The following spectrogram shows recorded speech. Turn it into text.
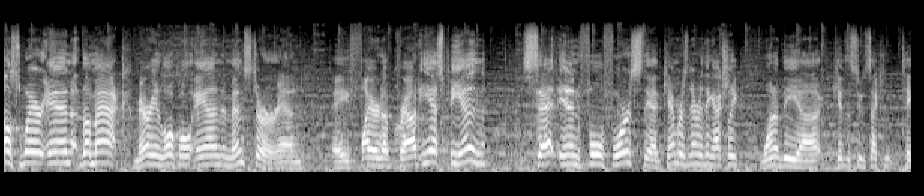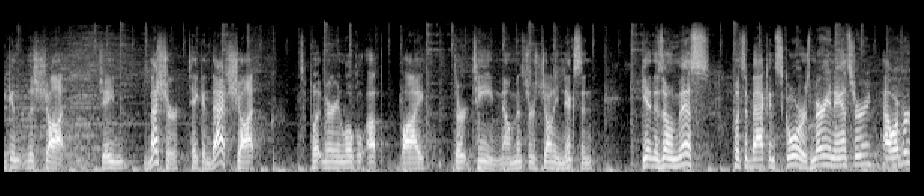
Elsewhere in the MAC, Marion Local and Minster, and a fired up crowd. ESPN set in full force. They had cameras and everything. Actually, one of the uh, kids in the student section taking the shot. Jaden Mesher taking that shot to put Marion Local up by 13. Now, Minster's Johnny Nixon getting his own miss, puts it back and scores. Marion answering, however,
